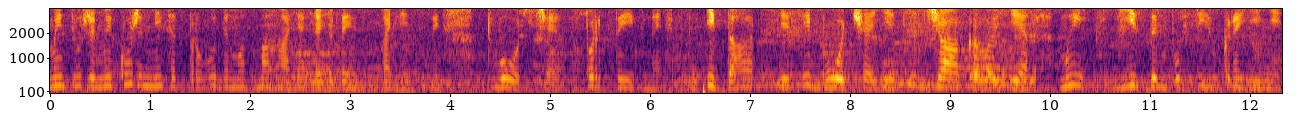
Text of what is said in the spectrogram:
Ми дуже ми кожен місяць проводимо змагання для людей з інвалідністю. Творче, спортивне. І дартс є, і боча є, і джакало є. Ми їздимо по всій Україні.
